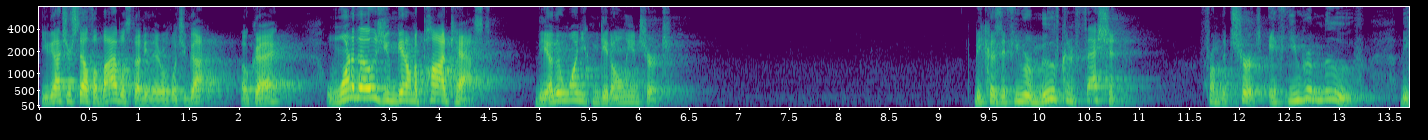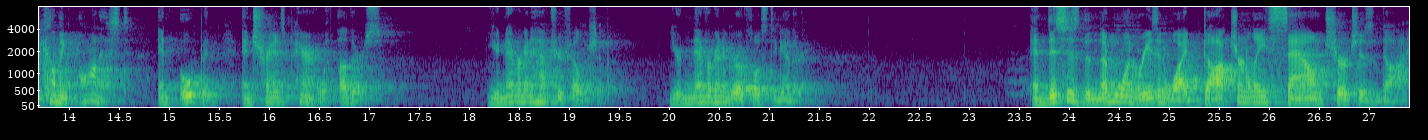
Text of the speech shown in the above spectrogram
You got yourself a Bible study there with what you got, okay? One of those you can get on a podcast, the other one you can get only in church. Because if you remove confession from the church, if you remove becoming honest and open and transparent with others, you're never going to have true fellowship. You're never going to grow close together. And this is the number one reason why doctrinally sound churches die.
